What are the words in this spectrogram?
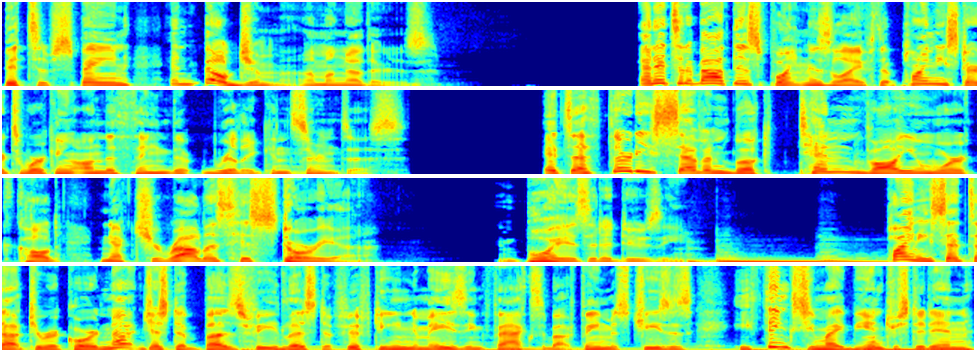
bits of Spain, and Belgium, among others. And it's at about this point in his life that Pliny starts working on the thing that really concerns us. It's a 37 book, 10 volume work called Naturalis Historia. And boy, is it a doozy. Pliny sets out to record not just a BuzzFeed list of 15 amazing facts about famous cheeses he thinks you might be interested in,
